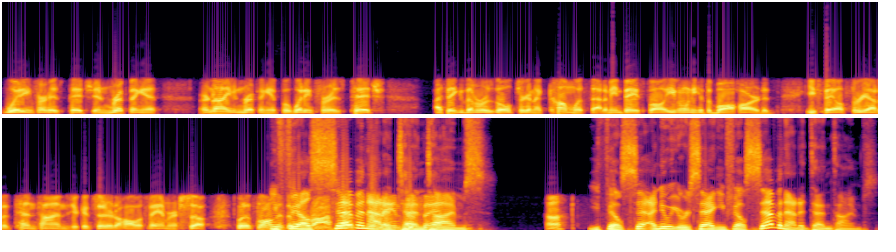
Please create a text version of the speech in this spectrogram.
waiting for his pitch and ripping it, or not even ripping it, but waiting for his pitch, I think the results are going to come with that. I mean, baseball, even when you hit the ball hard, it, you fail three out of ten times, you're considered a Hall of Famer. So, but as long you as fail the seven out of ten same- times. huh? You fail. Se- I knew what you were saying. You fail seven out of ten times.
